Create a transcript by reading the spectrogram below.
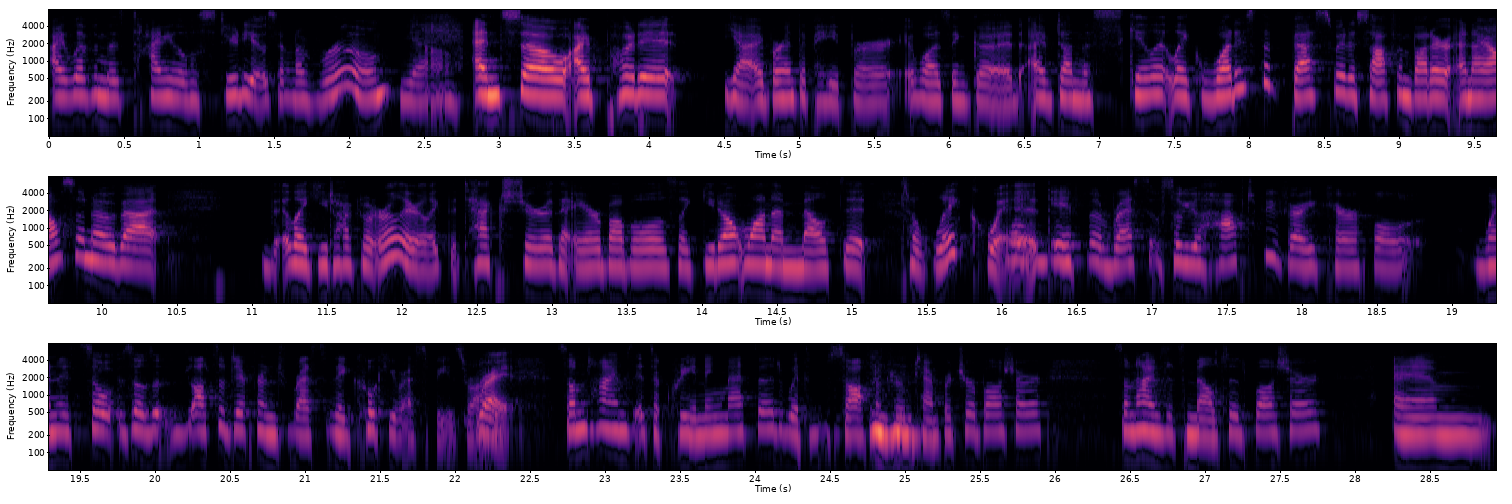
I live in this tiny little studio, so I don't have room. yeah. And so I put it, yeah, I burnt the paper. It wasn't good. I've done the skillet. Like, what is the best way to soften butter? And I also know that, like you talked about earlier, like the texture, the air bubbles, like you don't want to melt it to liquid. Well, if a rest, so you have to be very careful when it's so so lots of different recipes, say cookie recipes, right? Right. Sometimes it's a creaming method with softened room temperature butter. Sometimes it's melted butter. Um,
